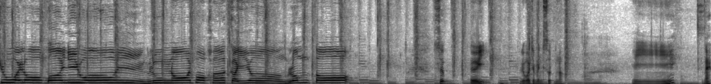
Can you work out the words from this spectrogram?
ช่วยโลกใบนี้ไว้ลุงน้อยพ่อค้าไก่ย่างล้มโตซึบเอ้ย หรือว่าจะเป็นสุดเนาะอ๋นะ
